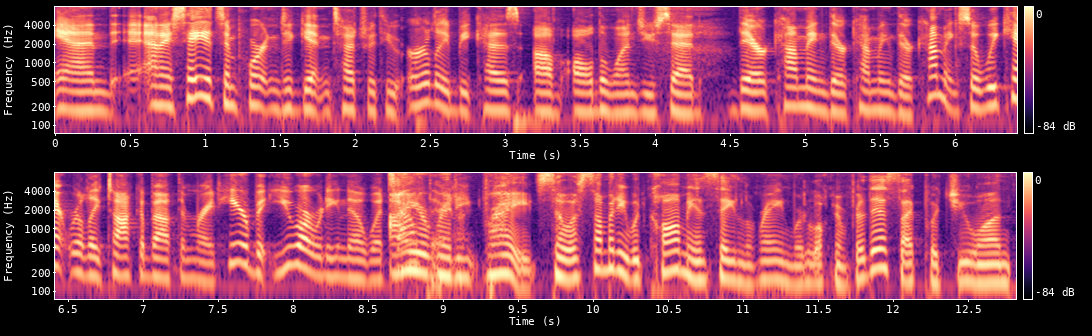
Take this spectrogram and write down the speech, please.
and and I say it's important to get in touch with you early because of all the ones you said they're coming, they're coming, they're coming. So we can't really talk about them right here, but you already know what's I out there. already right. So if somebody would call me and say, Lorraine, we're looking for this, I put you on.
